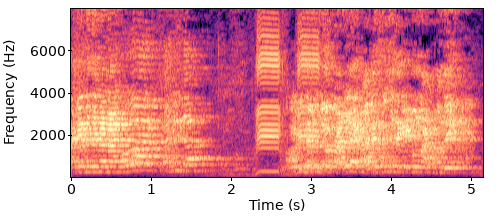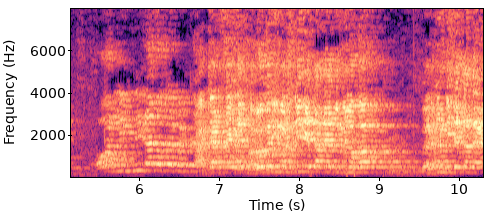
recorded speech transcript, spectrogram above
देणं देणं नाही. आम्ही त्या video काढलाय. आलेच कसे ते घेऊन आतमध्ये? आचारसंहिता घरोघरी मस्ती देतात आहे तुम्ही लोक घरघंटी देतात आहे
